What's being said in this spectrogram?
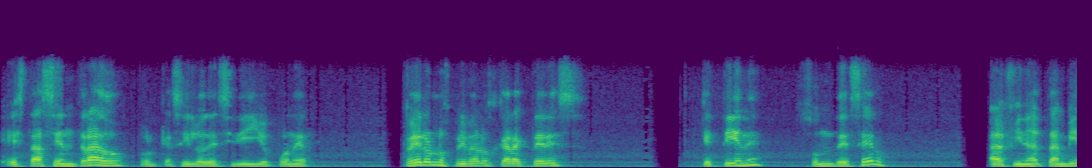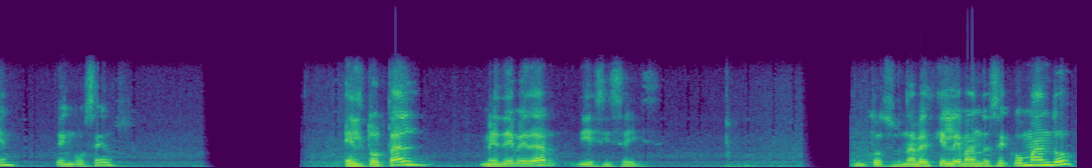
está centrado, porque así lo decidí yo poner, pero los primeros caracteres que tiene son de cero. Al final también tengo ceros. El total me debe dar 16. Entonces, una vez que le mando ese comando,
